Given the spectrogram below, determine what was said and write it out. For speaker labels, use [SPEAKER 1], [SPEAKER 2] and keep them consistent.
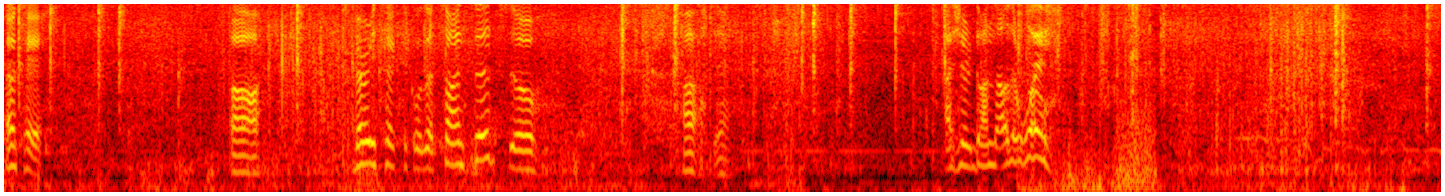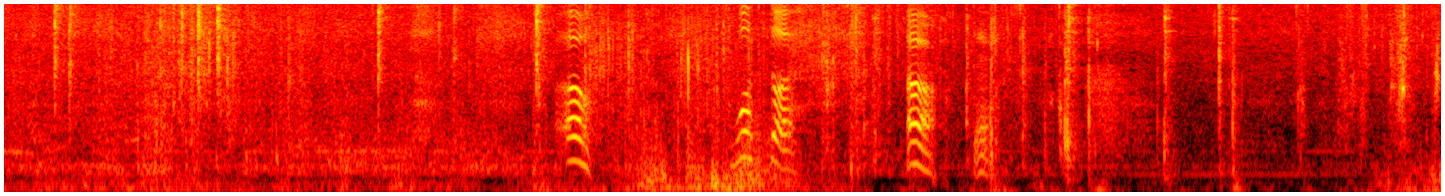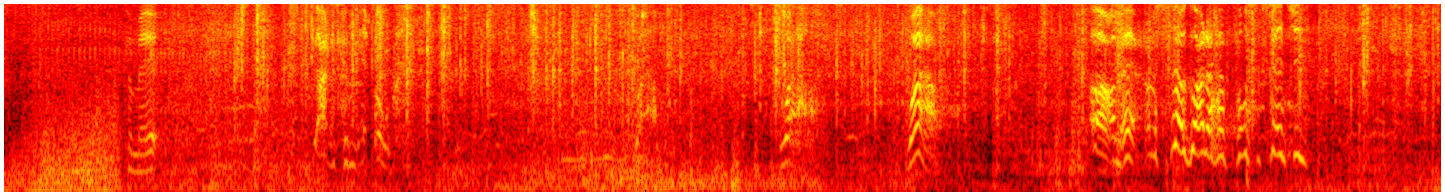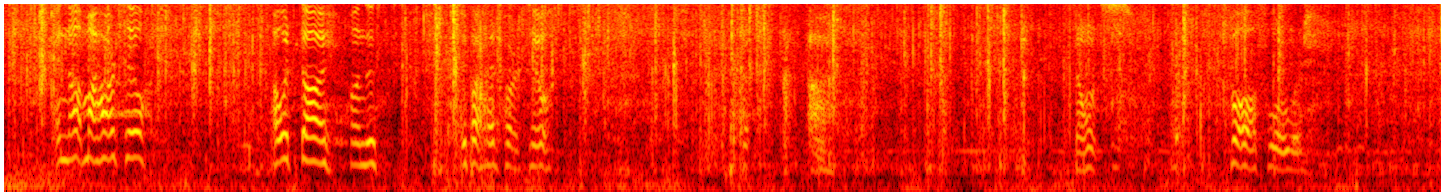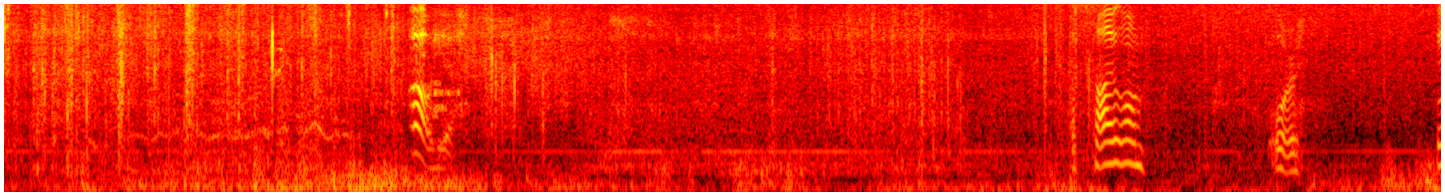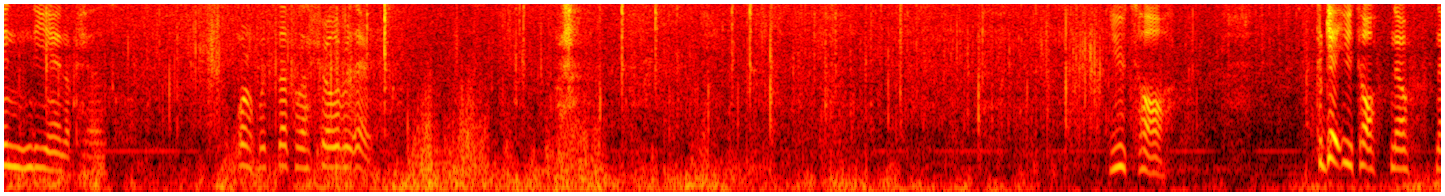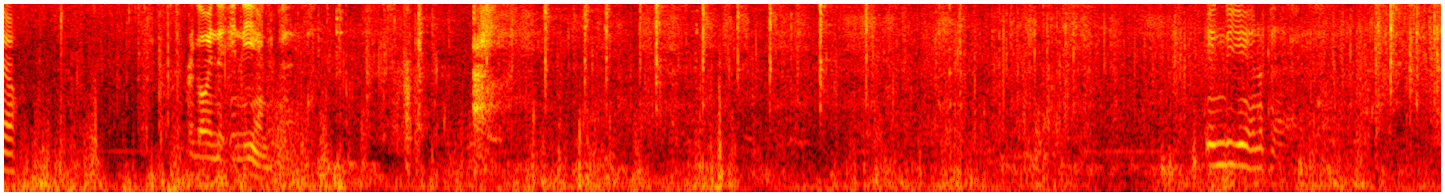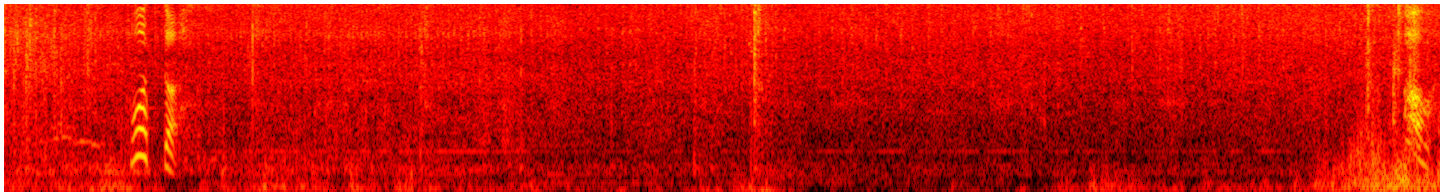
[SPEAKER 1] Okay. Uh, very technical, that sign said, so. Ah, damn. I should have gone the other way. Oh. What the? Oh, damn. Commit. Gotta commit. Oh. Wow. Wow. Wow. Oh man, I'm so glad I have full suspension and not my hardtail. I would die on this if I had hardtail. Ah. Don't fall forward. Oh yeah. Asylum or Indiana Paths. Or what's that trail over there? Utah. Forget Utah. No, no. We're going to Indiana Paths. Indiana Pass. What the? Oh!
